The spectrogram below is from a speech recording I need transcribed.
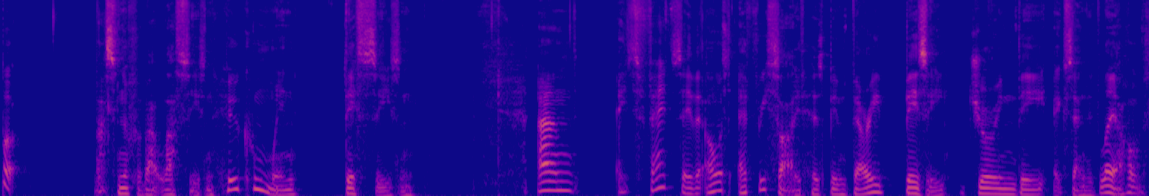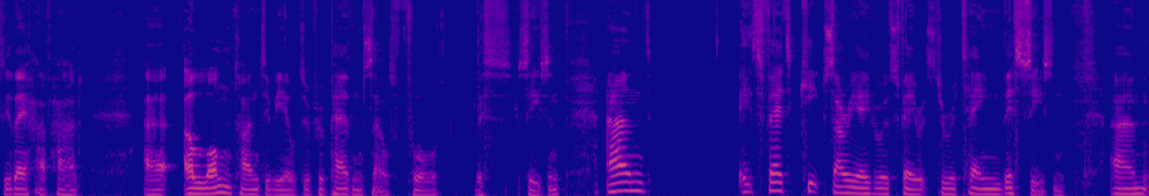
But that's enough about last season. Who can win this season? And it's fair to say that almost every side has been very busy during the extended layoff. Obviously, they have had uh, a long time to be able to prepare themselves for this season, and it's fair to keep Sarajevo as favourites to retain this season. Um,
